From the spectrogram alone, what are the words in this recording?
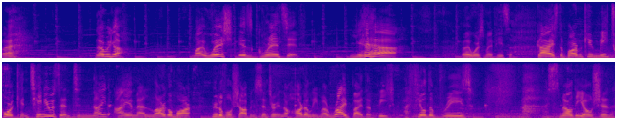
All right. There we go. My wish is granted. Yeah. Wait, where's my pizza? Guys, the barbecue meat tour continues and tonight I am at Larcomar, beautiful shopping center in the heart of Lima, right by the beach. I feel the breeze, I smell the ocean.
